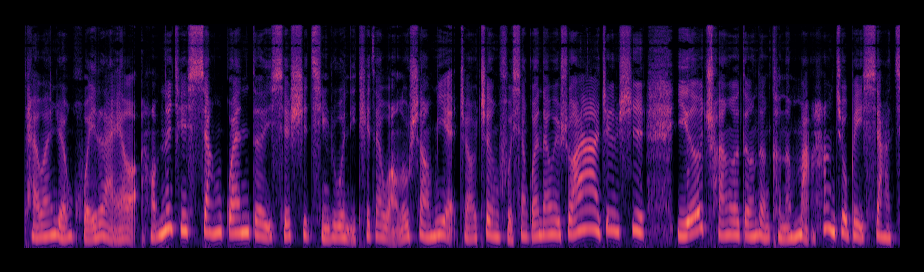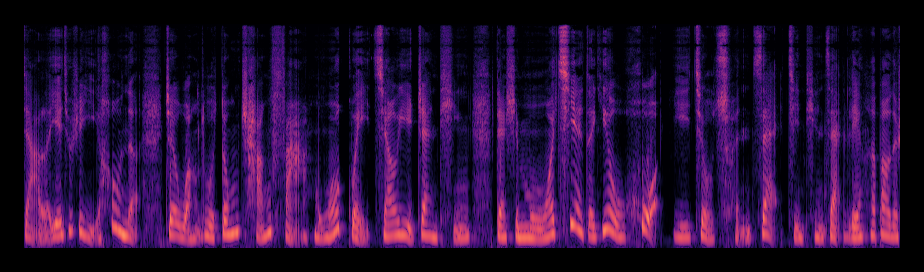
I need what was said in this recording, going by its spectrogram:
台湾人回来哦。好，那些相关的一些事情，如果你贴在网络上面，只要政府相关单位说啊，这个是以讹传讹等等，可能马上就被下架了。也就是以后呢，这网络东厂法魔鬼交易暂停，但是魔界的诱惑依旧存在。今天在联合报的。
